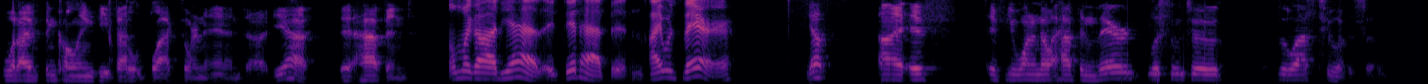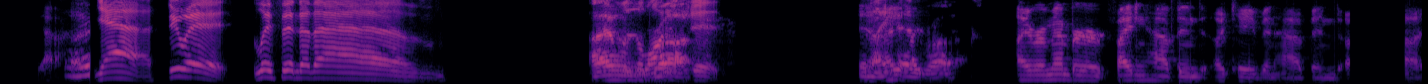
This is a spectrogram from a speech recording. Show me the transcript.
what I've been calling the Battle of Blackthorn, and uh, yeah, it happened. Oh my god, yeah, it did happen. I was there. Yep. Uh, if if you want to know what happened there, listen to the last two episodes. Yeah. Yeah, do it. Listen to them. I was was a lot rock, of shit. and Yeah, I, I- had rocks. I remember fighting happened, a cave in happened, uh,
